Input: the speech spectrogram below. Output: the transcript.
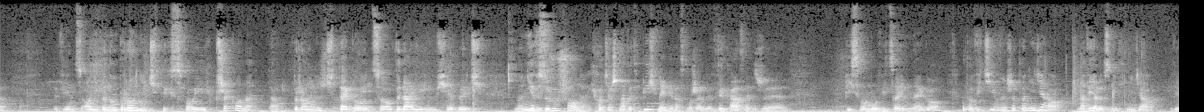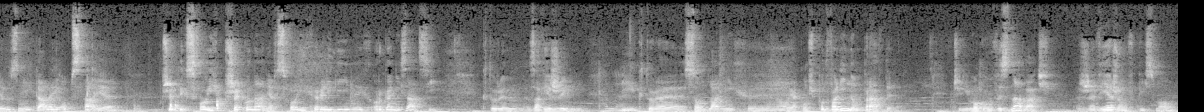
więc oni będą bronić tych swoich przekonań, tak? bronić tego, co wydaje im się być no, niewzruszone. I chociaż nawet w piśmie nieraz możemy wykazać, że pismo mówi co innego, to widzimy, że to nie działa. Na wielu z nich nie działa. Wielu z nich dalej obstaje przy tych swoich przekonaniach, swoich religijnych organizacji, którym zawierzyli i które są dla nich no, jakąś podwaliną prawdy. Czyli mogą wyznawać, że wierzą w Pismo,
